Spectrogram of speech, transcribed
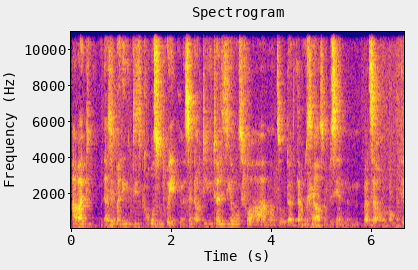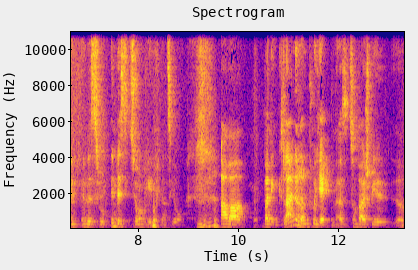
aber die, also bei den, diesen großen Projekten, das sind auch Digitalisierungsvorhaben und so, da, da müssen okay. wir auch so ein bisschen, weil es ja auch um Investitionen geht, Finanzierung. Mhm. Aber bei den kleineren Projekten, also zum Beispiel ähm,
